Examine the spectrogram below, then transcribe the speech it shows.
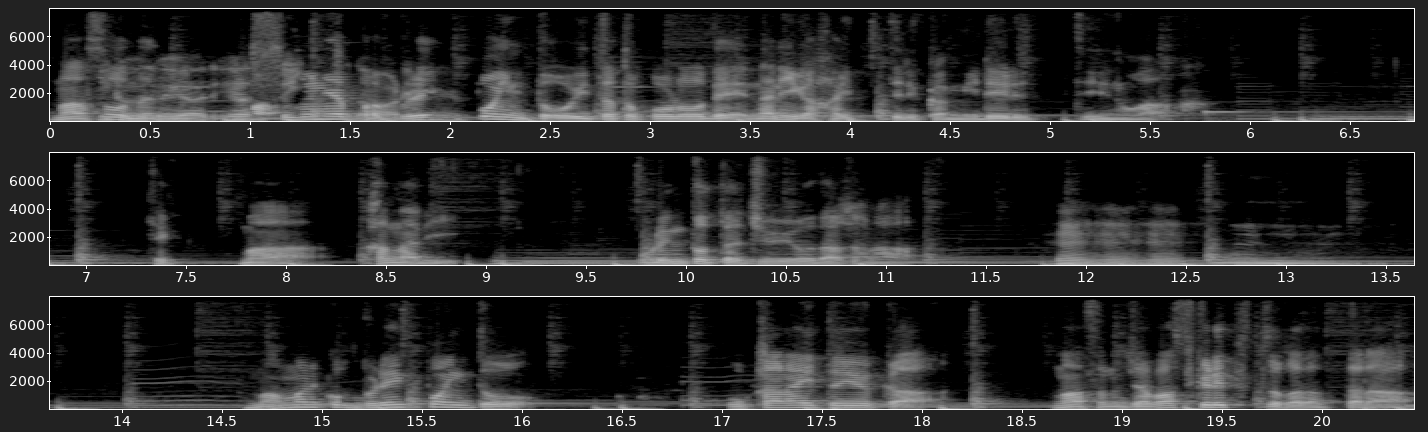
まあいそうだね。やりにやっぱブレイクポイントを置いたところで何が入ってるか見れるっていうのが、けまあかなり俺にとっては重要だから、うんうんうん。まあ、あんまりこうブレイクポイントを置かないというか、まあその JavaScript とかだったら、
